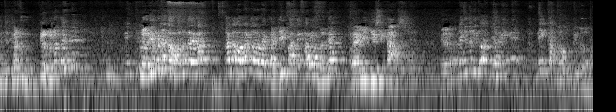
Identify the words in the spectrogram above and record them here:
Lanjutkan dulu. Ya bener kan? Loh iya bener tau maksudnya kan? Haji pasti variabelnya religiositas. Ya, nah gitu gitu aja. Ini nikah dong gitu loh.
